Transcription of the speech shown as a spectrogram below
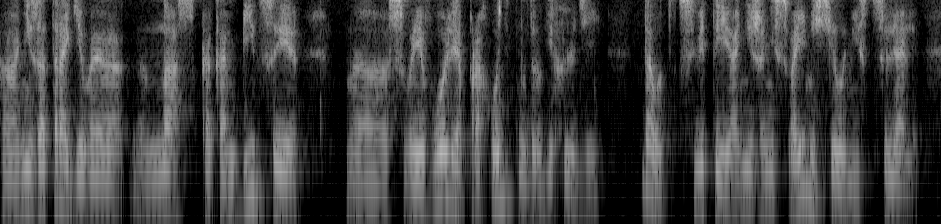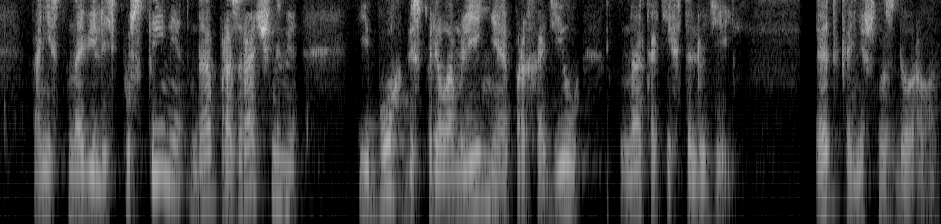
не затрагивая нас как амбиции, э, своеволия, проходит на других людей. Да, вот святые, они же не своими силами исцеляли. Они становились пустыми, да, прозрачными, и Бог без преломления проходил на каких-то людей. Это, конечно, здорово.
